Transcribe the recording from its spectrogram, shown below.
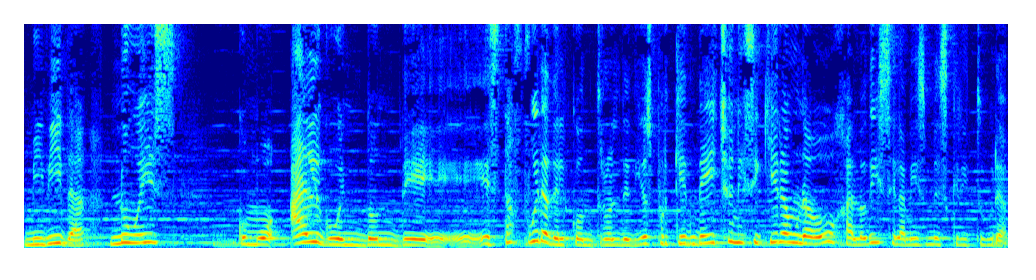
mi vida no es como algo en donde está fuera del control de Dios, porque de hecho ni siquiera una hoja, lo dice la misma escritura.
